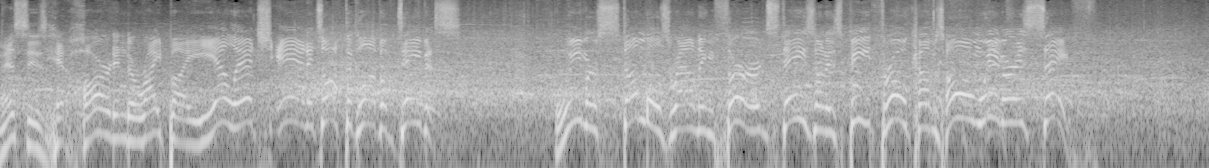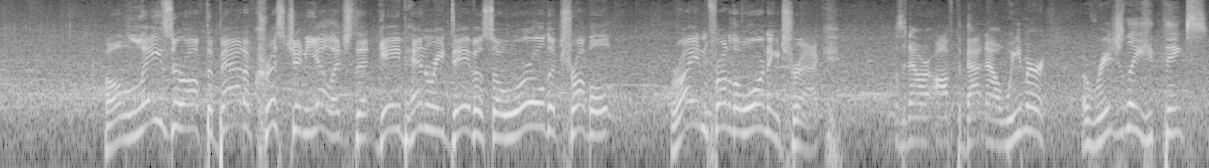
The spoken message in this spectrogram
This is hit hard into right by Yelich, and it's off the glove of Davis. Wiemer stumbles rounding third, stays on his feet, throw comes home, Wiemer is safe. A laser off the bat of Christian Yelich that gave Henry Davis a world of trouble right in front of the warning track. Was an hour off the bat now. Wiemer originally he thinks,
